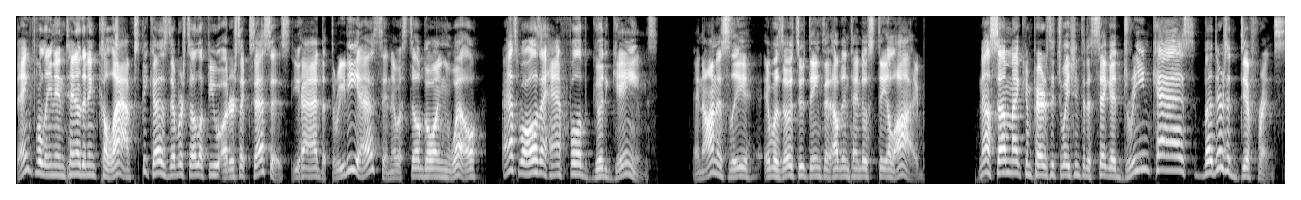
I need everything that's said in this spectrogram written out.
Thankfully, Nintendo didn't collapse because there were still a few other successes. You had the 3DS, and it was still going well, as well as a handful of good games. And honestly, it was those two things that helped Nintendo stay alive. Now, some might compare the situation to the Sega Dreamcast, but there's a difference.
